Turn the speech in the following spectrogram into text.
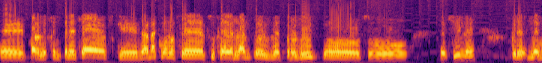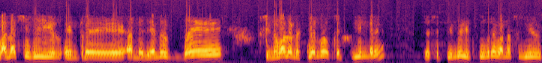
eh, para las empresas que dan a conocer sus adelantos de productos o de cine, le van a subir entre a mediados de, si no mal recuerdo, septiembre, de septiembre y octubre van a subir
